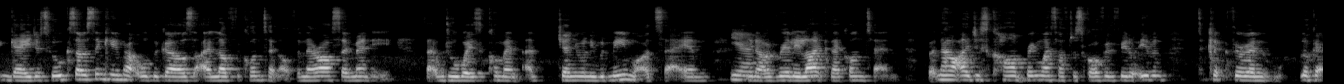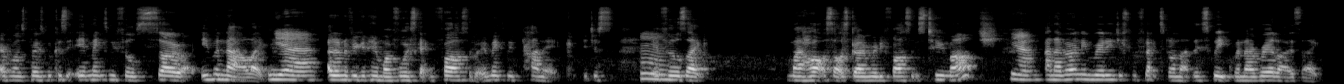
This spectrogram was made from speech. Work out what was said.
engage at all because I was thinking about all the girls that I love the content of, and there are so many that would always comment and genuinely would mean what I'd say, and Yeah. you know, I really like their content. But now I just can't bring myself to scroll through the feed or even to click through and look at everyone's post because it makes me feel so. Even now, like yeah. I don't know if you can hear my voice getting faster, but it makes me panic. It just it Mm. feels like my heart starts going really fast. It's too much, yeah. and I've only really just reflected on that this week when I realised like,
